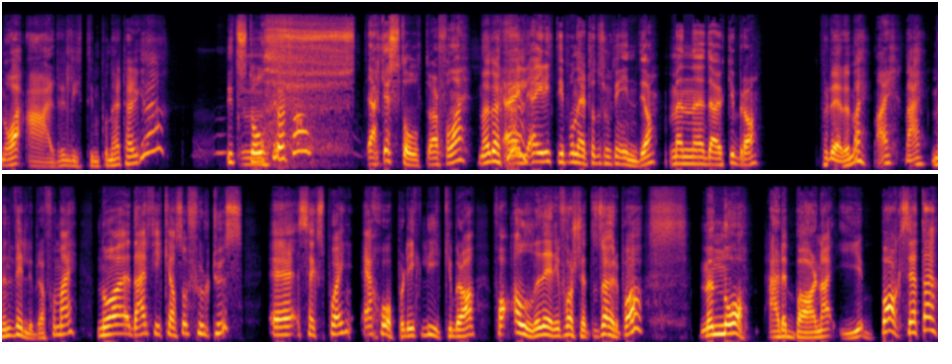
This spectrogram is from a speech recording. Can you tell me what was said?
nå er dere litt imponert, er dere ikke det? Litt stolt, i hvert fall. Jeg er ikke stolt, i hvert fall. Nei. Nei, du er Jeg ikke det? jeg er litt imponert at du tok den India, men eh, det er jo ikke bra. For dere, nei. Nei. Nei, men veldig bra for meg. Nå, der fikk jeg altså fullt hus. Eh, Seks poeng. Jeg håper det gikk like bra for alle dere i forsetet som hører på. Men nå er det barna i baksetet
